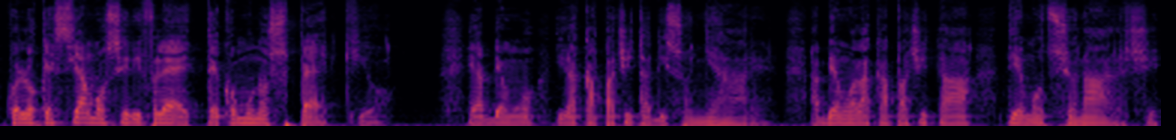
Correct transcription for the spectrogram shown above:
Quello che siamo si riflette come uno specchio e abbiamo la capacità di sognare, abbiamo la capacità di emozionarci,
